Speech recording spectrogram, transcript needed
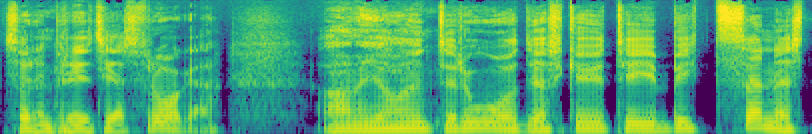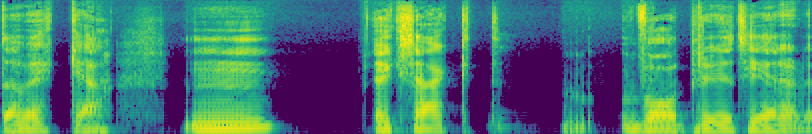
så är det en prioritetsfråga. Ja, men jag har inte råd, jag ska ju till Ibiza nästa vecka. Mm, Exakt. Vad prioriterar du?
